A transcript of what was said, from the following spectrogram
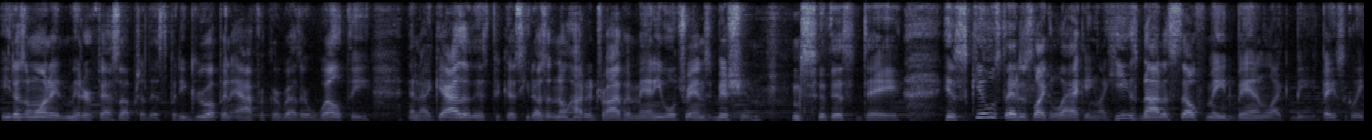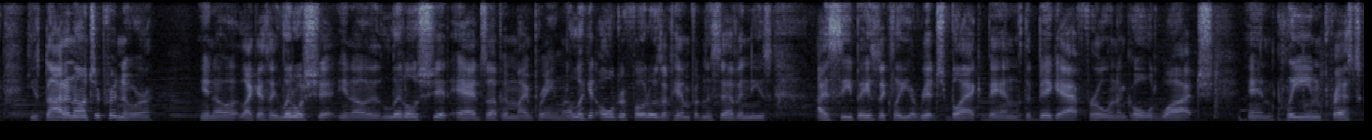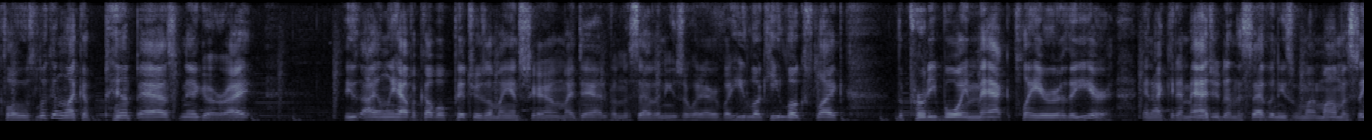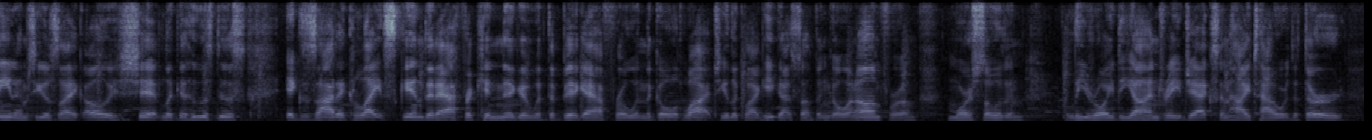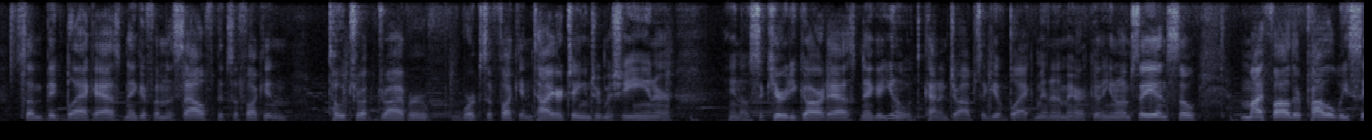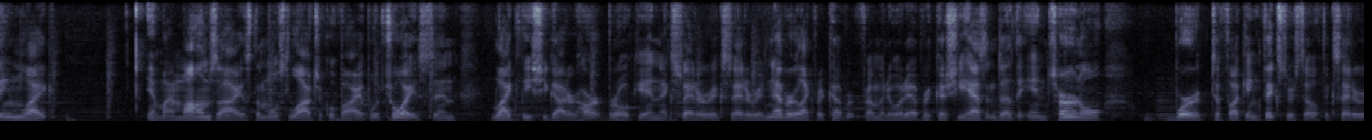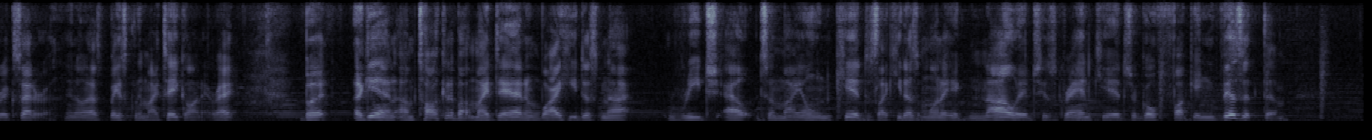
he doesn't want to admit or fess up to this, but he grew up in Africa rather wealthy. And I gather this because he doesn't know how to drive a manual transmission to this day. His skill set is like lacking. Like he's not a self made man like me, basically. He's not an entrepreneur. You know, like I say, little shit, you know, little shit adds up in my brain. When I look at older photos of him from the 70s, I see basically a rich black man with a big afro and a gold watch and clean pressed clothes, looking like a pimp ass nigga, right? These, I only have a couple pictures on my Instagram of my dad from the 70s or whatever, but he look he looks like the pretty boy Mac player of the year. And I could imagine in the 70s when my mama seen him, she was like, oh shit, look at who's this exotic light skinned African nigga with the big afro and the gold watch. He looked like he got something going on for him, more so than Leroy DeAndre Jackson Hightower III, some big black ass nigga from the South that's a fucking tow truck driver, works a fucking tire changer machine, or you know, security guard ass nigga. You know what kind of jobs they give black men in America. You know what I'm saying? So, my father probably seemed like, in my mom's eyes, the most logical, viable choice, and likely she got her heart broken, etc., etc. And never like recovered from it or whatever, because she hasn't done the internal work to fucking fix herself, etc., etc. You know, that's basically my take on it, right? But again, I'm talking about my dad and why he does not reach out to my own kids. Like he doesn't want to acknowledge his grandkids or go fucking visit them.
